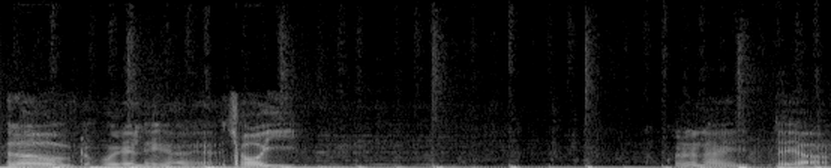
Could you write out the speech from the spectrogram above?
အဲ့တော့တပွဲလေးလှိတာလေအချော်ကြီး ခုနနာရီတယောက်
